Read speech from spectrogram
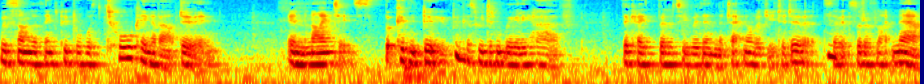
with some of the things people were talking about doing in the 90s but couldn't do mm. because we didn't really have the capability within the technology to do it. So mm. it's sort of like now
